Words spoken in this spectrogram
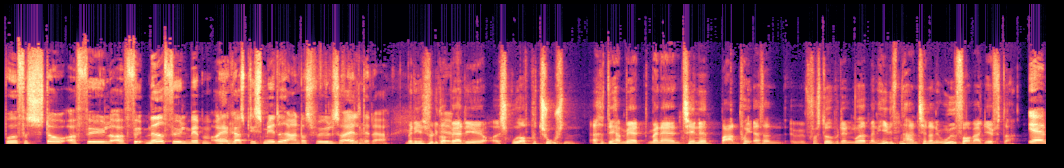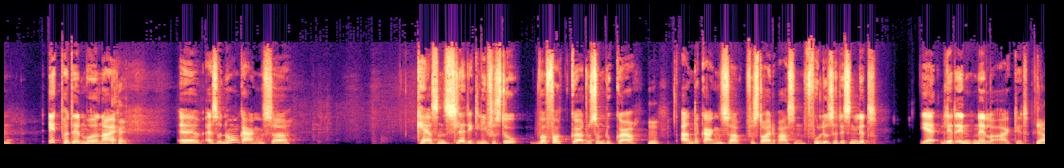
både forstå og føle og fø- medføle med dem, og okay. jeg kan også blive smittet af andres følelser og alt Okay. det der. Men det kan selvfølgelig godt Øhm. være, at det er skruet op på 1000. Altså det her med, at man er en tændebarn, på, altså øh, forstået på den måde, at man hele tiden har antennerne ude for at mærke efter. Ja, ikke på den måde, nej. Okay. Øh, altså nogle gange så kan jeg sådan slet ikke lige forstå, hvorfor gør du, som du gør? Mm. Andre gange så forstår jeg det bare sådan fuldt ud, så det er sådan lidt, ja, lidt enten eller-agtigt. Ja,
